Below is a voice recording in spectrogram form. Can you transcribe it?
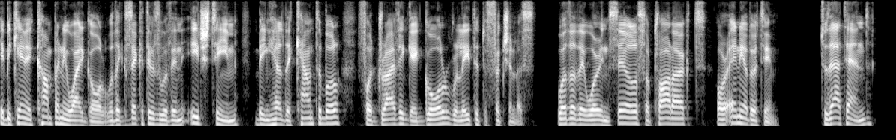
It became a company wide goal, with executives within each team being held accountable for driving a goal related to frictionless, whether they were in sales or product or any other team. To that end,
